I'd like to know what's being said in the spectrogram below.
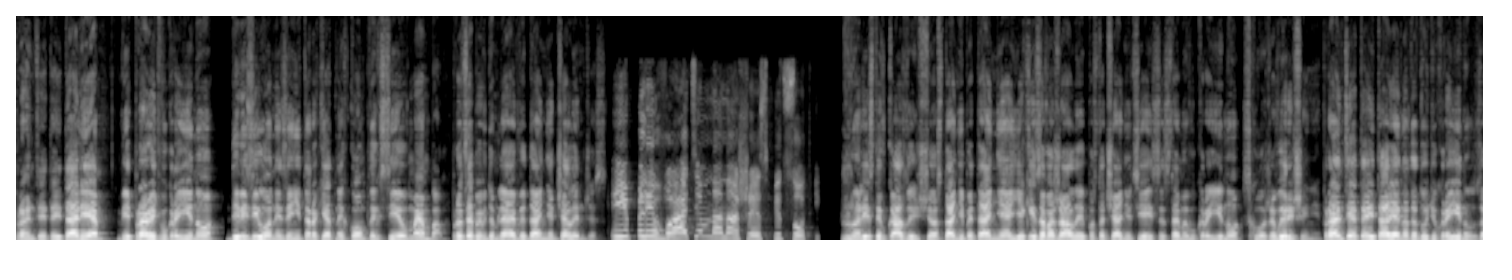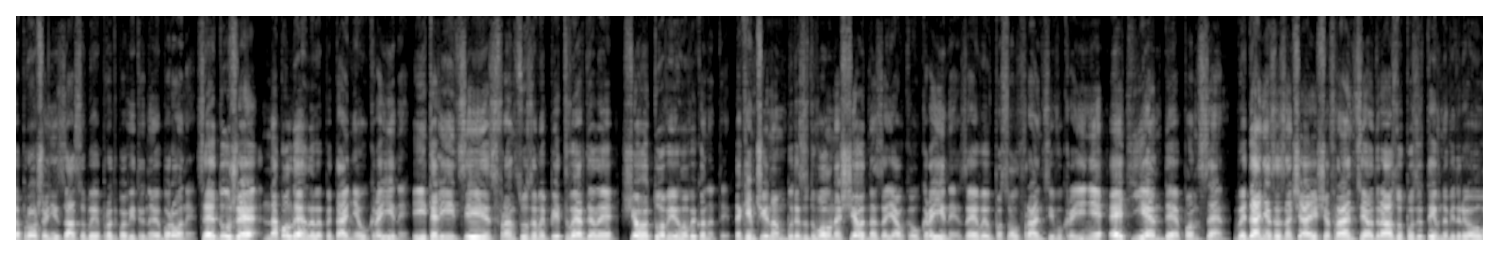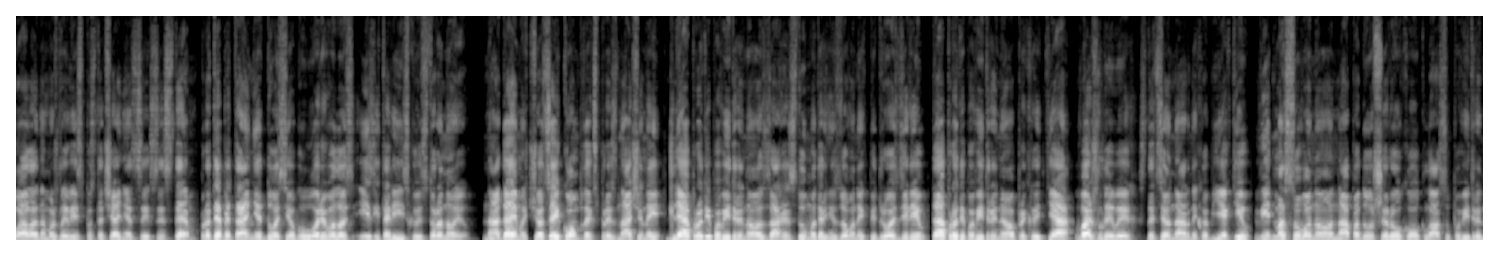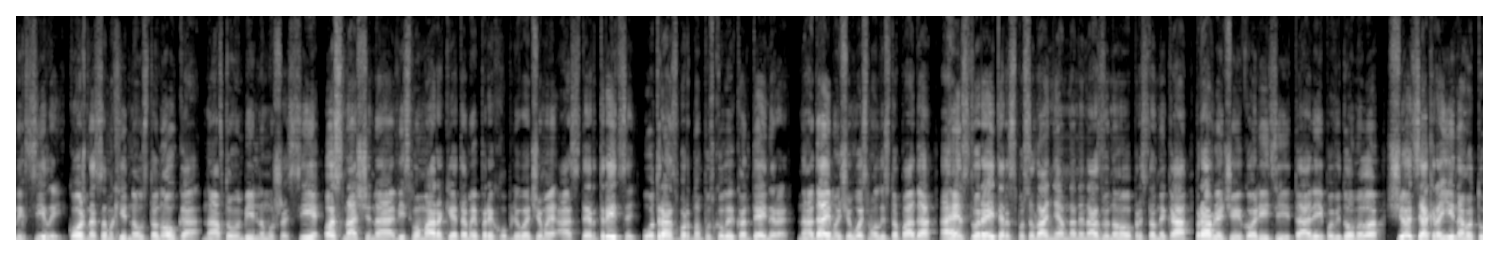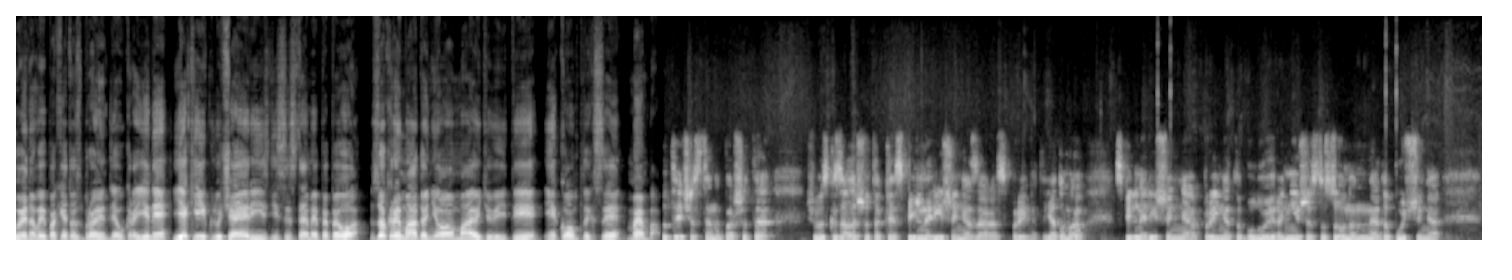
Франція та Італія відправлять в Україну дивізіони зенітно-ракетних комплексів Мемба. Про це повідомляє видання Challenges. І плівать їм на наші С-500. Журналісти вказують, що останні питання, які заважали постачанню цієї системи в Україну, схоже вирішені. Франція та Італія нададуть Україну запрошені засоби протиповітряної оборони. Це дуже наполегливе питання України, і італійці з французами підтвердили, що готові його виконати. Таким чином буде задоволена ще одна заявка України, заявив посол Франції в Україні Етьєн де Понсен. Видання зазначає, що Франція одразу позитивно відреагувала на можливість постачання цих систем. Проте питання досі обговорювалось із італійською стороною. Нагадаємо, що цей комплекс призначений для протиповітряного захисту модернізованих підрозділів та протиповітряного прикриття важливих стаціонарних об'єктів від масованого нападу широкого класу повітряних цілей. Кожна самохідна установка на автомобільному шасі оснащена вісьмома ракетами-перехоплювачами Астер-30 у транспортно-пускових контейнерах. Нагадаємо, що 8 листопада агентство Рейтер з посиланням на неназваного представника правлячої коаліції Італії повідомило, що ця країна готує новий пакет озброєнь для України, який включає різні системи ППО. Зокрема, до нього мають увійти і комплекси Мемба. Дві частини. Перше, те, що ви сказали, що таке спільне рішення зараз прийнято. Я думаю, спільне рішення прийнято було і раніше стосовно недопущення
